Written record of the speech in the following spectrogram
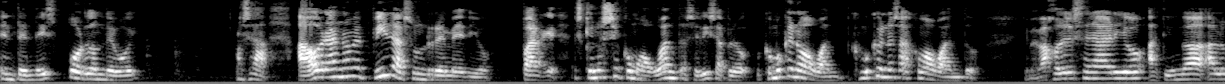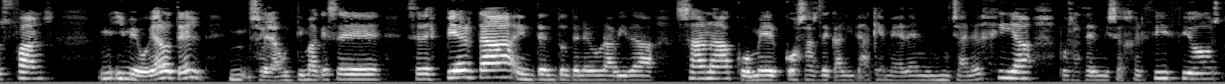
¿Entendéis por dónde voy? O sea, ahora no me pidas un remedio para que... Es que no sé cómo aguantas, Elisa, pero ¿cómo que no aguanto? ¿Cómo que no sabes cómo aguanto? Yo me bajo del escenario, atiendo a, los fans y me voy al hotel. Soy la última que se, se, despierta, intento tener una vida sana, comer cosas de calidad que me den mucha energía, pues hacer mis ejercicios,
